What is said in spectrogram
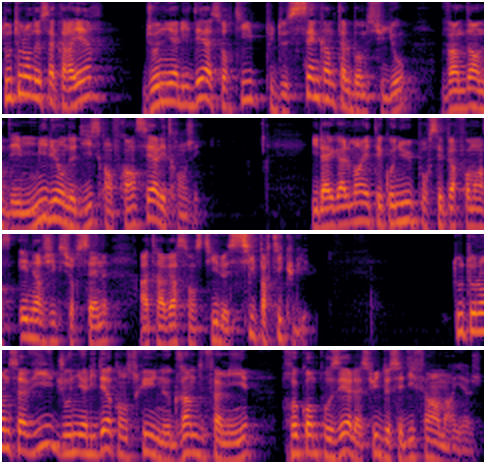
Tout au long de sa carrière, Johnny Hallyday a sorti plus de 50 albums studio, vendant des millions de disques en France et à l'étranger. Il a également été connu pour ses performances énergiques sur scène à travers son style si particulier. Tout au long de sa vie, Johnny Hallyday a construit une grande famille recomposée à la suite de ses différents mariages.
